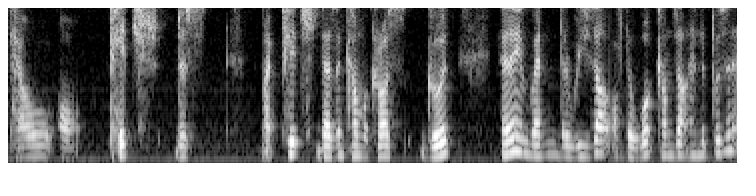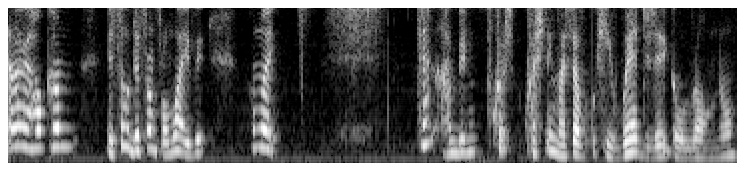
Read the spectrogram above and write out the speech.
tell or pitch this, my pitch doesn't come across good, and then when the result of the work comes out and the person, ah, how come it's so different from what did? I'm like, then I've been questioning myself. Okay, where did it go wrong? No,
